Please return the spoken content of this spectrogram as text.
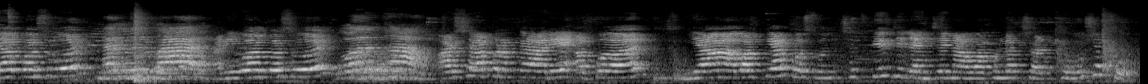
पासून आणि अशा प्रकारे आपण या वाक्यापासून छत्तीस जिल्ह्यांचे नाव आपण लक्षात ठेवू शकतो.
